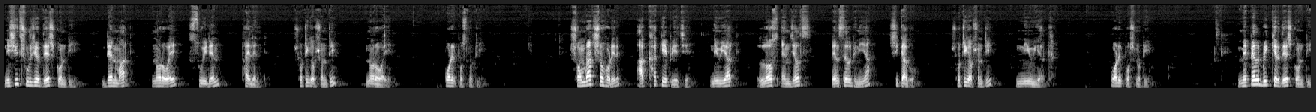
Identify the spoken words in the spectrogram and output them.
নিশীথ সূর্যের দেশ কোনটি? Denmark, Norway, Sweden, Thailand. সঠিক অপশনটি নরওয়ে। পরের প্রশ্নটি, সম্রাট শহরের আখ্যা কে পেয়েছে? New York, Los Angeles, Pennsylvania, Chicago. সঠিক অপশনটি নিউ ইয়র্ক। পরের প্রশ্নটি, মেপেল বৃক্ষের দেশ কোনটি?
